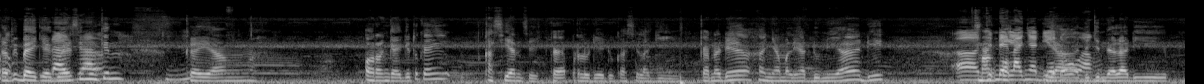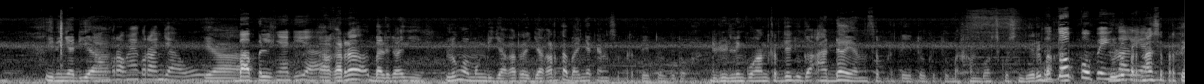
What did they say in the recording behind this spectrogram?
Tapi baik ya gue sih mungkin Hmm. ke yang orang kayak gitu kayak kasihan sih kayak perlu diedukasi lagi. Karena dia hanya melihat dunia di mangkok. jendelanya dia ya, doang. di jendela di ininya dia. Nongkrongnya kurang jauh. Ya. Bubble-nya dia. Ah, karena balik lagi lu ngomong di Jakarta Jakarta banyak yang seperti itu gitu. Di lingkungan kerja juga ada yang seperti itu gitu. Bahkan bosku sendiri bahkan tutup kuping dulu kalian. pernah seperti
